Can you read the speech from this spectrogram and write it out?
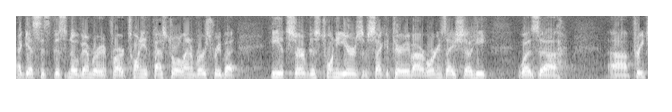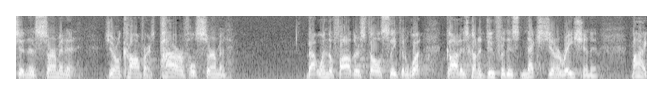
I guess it's this November for our 20th pastoral anniversary, but he had served as 20 years of secretary of our organization, so he was uh, uh, preaching this sermon at General Conference, powerful sermon about when the fathers fell asleep and what God is going to do for this next generation. And my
